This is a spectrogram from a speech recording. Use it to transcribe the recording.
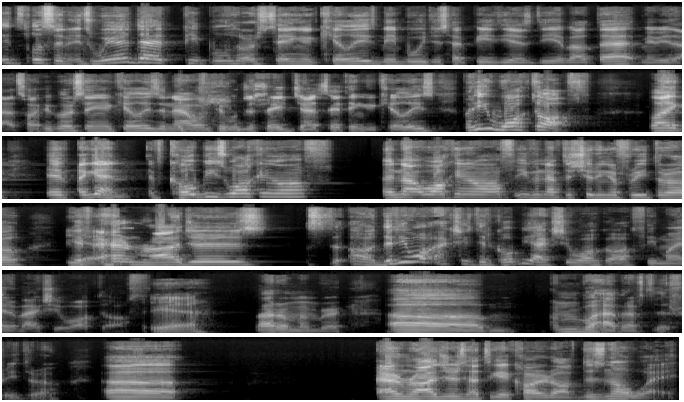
It's listen. It's weird that people are saying Achilles. Maybe we just have PTSD about that. Maybe that's why people are saying Achilles. And now when people just say Jets, they think Achilles. But he walked off. Like if again, if Kobe's walking off and not walking off, even after shooting a free throw, if yeah, Aaron Rodgers, oh, did he walk? Actually, did Kobe actually walk off? He might have actually walked off. yeah. I don't remember. Um, I remember what happened after the free throw. Uh, Aaron Rodgers had to get carted off. There's no way.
